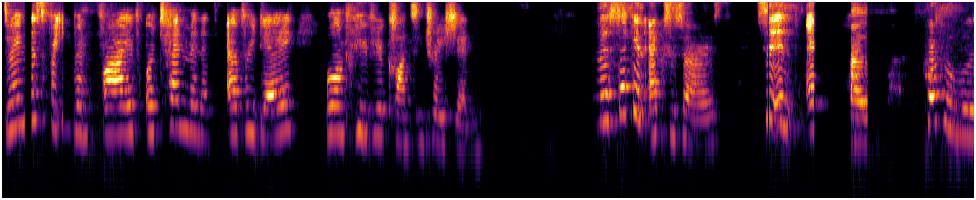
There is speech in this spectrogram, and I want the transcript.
Doing this for even five or 10 minutes every day will improve your concentration. For the second exercise, sit in any silence, preferably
